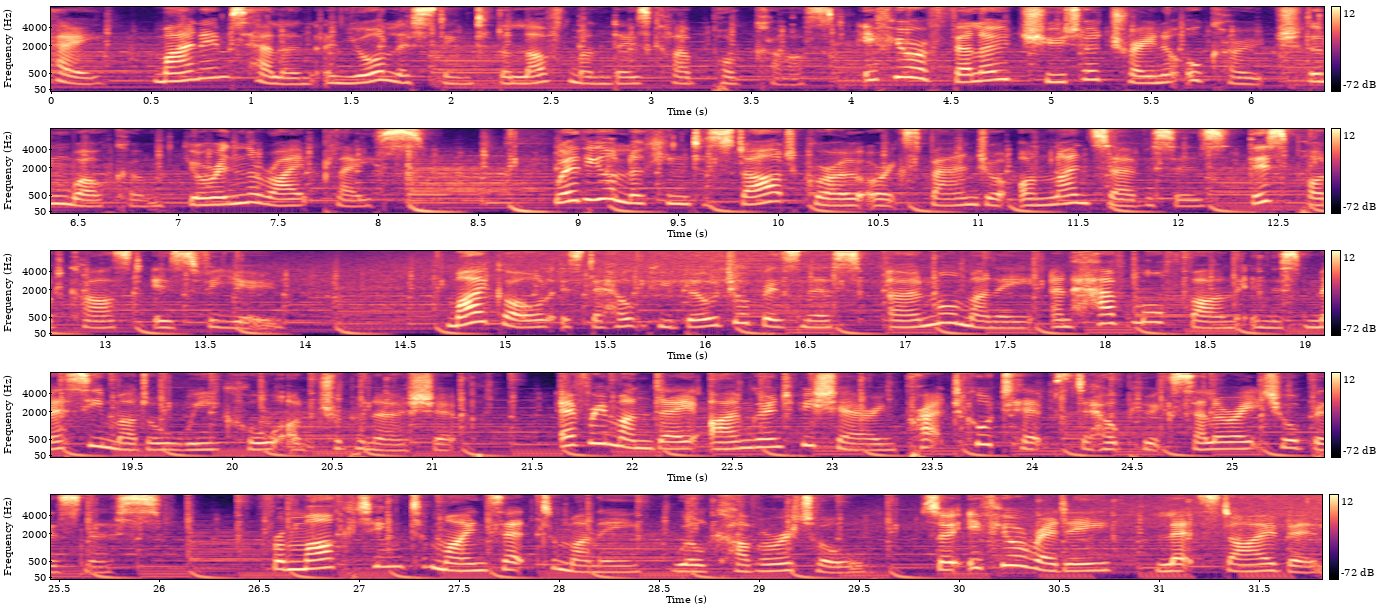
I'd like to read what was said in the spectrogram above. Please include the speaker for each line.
Speaker 1: Hey, my name's Helen, and you're listening to the Love Mondays Club podcast. If you're a fellow tutor, trainer, or coach, then welcome. You're in the right place. Whether you're looking to start, grow, or expand your online services, this podcast is for you. My goal is to help you build your business, earn more money, and have more fun in this messy muddle we call entrepreneurship. Every Monday, I'm going to be sharing practical tips to help you accelerate your business. From marketing to mindset to money, we'll cover it all. So if you're ready, let's dive in.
